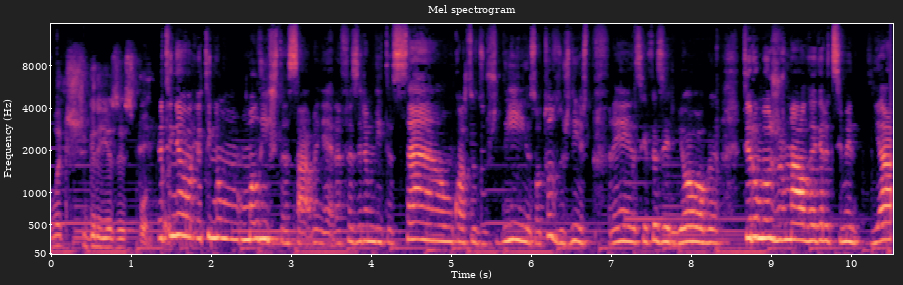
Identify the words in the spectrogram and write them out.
Qual é que chegarias a esse ponto? Eu tinha, eu tinha um- uma lista, sabem? Era fazer a meditação quase todos os dias, ou todos os dias de preferência, fazer yoga, ter o meu jornal de agradecimento diário,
